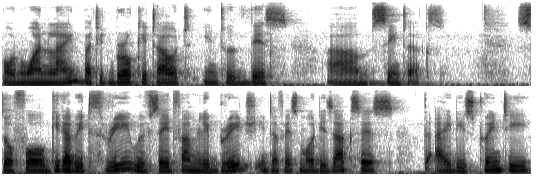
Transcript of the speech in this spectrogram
on one line but it broke it out into this um, syntax. So for gigabit 3, we've said family bridge, interface mode is access, the ID is 20.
